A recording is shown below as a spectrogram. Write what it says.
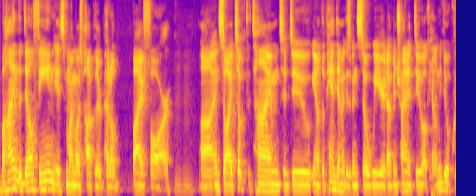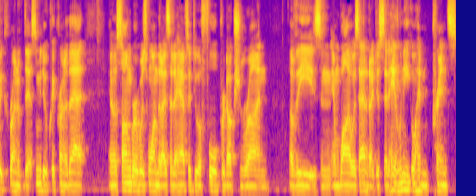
behind the Delphine, it's my most popular pedal by far. Uh, and so I took the time to do, you know, the pandemic has been so weird. I've been trying to do, okay, let me do a quick run of this. Let me do a quick run of that. And the Songbird was one that I said I have to do a full production run of these. And, and while I was at it, I just said, hey, let me go ahead and print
